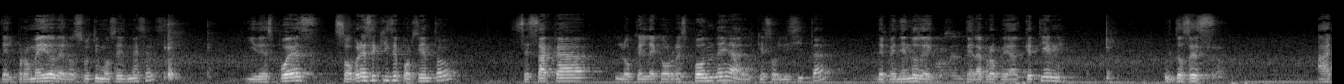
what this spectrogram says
del promedio de los últimos seis meses, y después, sobre ese 15%, se saca lo que le corresponde al que solicita, dependiendo de, de la propiedad que tiene. Entonces, ¿a,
